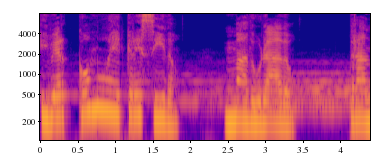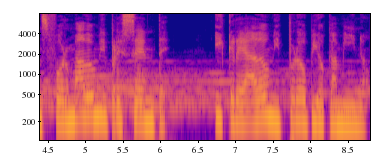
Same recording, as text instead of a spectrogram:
y ver cómo he crecido, madurado, transformado mi presente y creado mi propio camino.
